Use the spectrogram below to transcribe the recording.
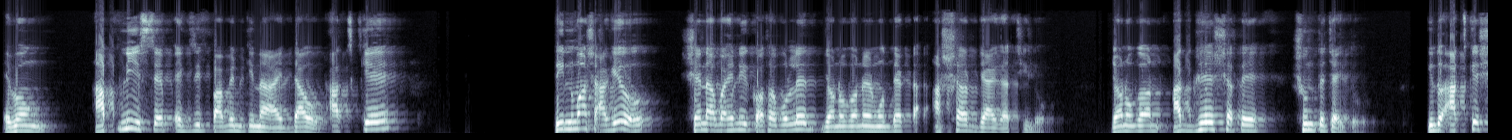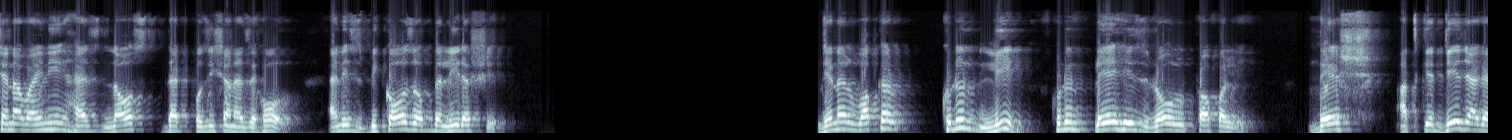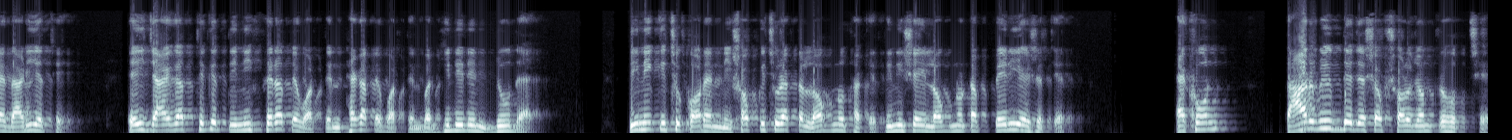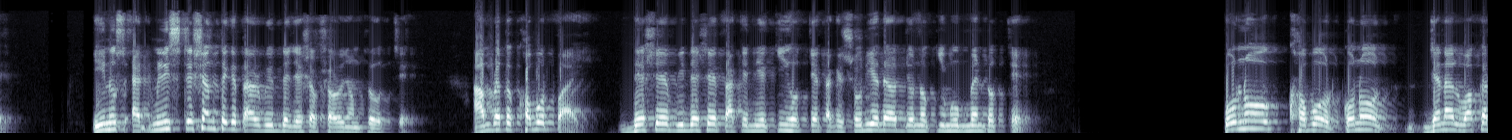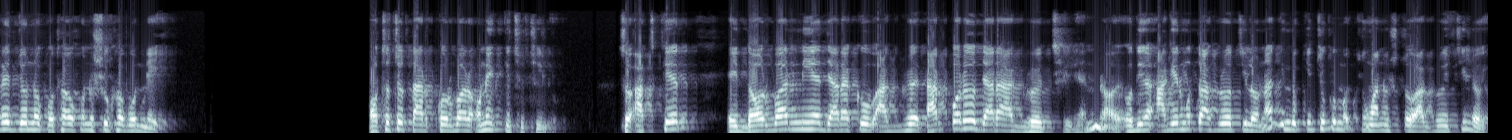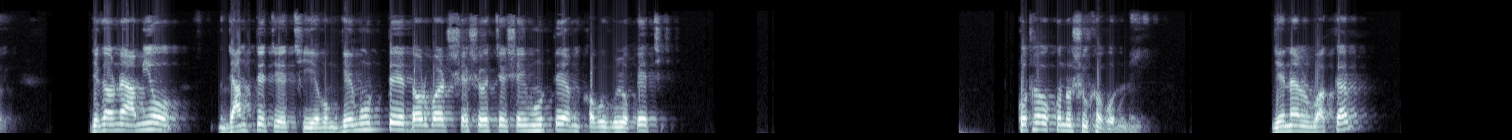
এবং আপনি সেফ এক্সিট পাবেন কিনা আই ডাউট আজকে তিন মাস আগেও সেনাবাহিনীর কথা বললে জনগণের মধ্যে একটা আশার জায়গা ছিল। জনগণ আগ্রহের সাথে শুনতে চাইতো। কিন্তু আজকে সেনাবাহিনী has loss that position as a whole and is because of the leadership general Waker couldn't lead couldn't play his role properly দেশ আজকে যে জায়গায় দাঁড়িয়েছে, এই জায়গা থেকে তিনি ফেরাতে পারতেন, ঠেকাতে পারতেন but he didn't do that তিনি কিছু করেননি, সবকিছুর একটা লগ্ন থাকে, তিনি সেই লগ্নটা পেরিয়ে এসেছেন। এখন তার বিরুদ্ধে যেসব ষড়যন্ত্র হচ্ছে, ইনুস অ্যাডমিনিস্ট্রেশন থেকে তার বিরুদ্ধে যেসব ষড়যন্ত্র হচ্ছে, আমরা তো খবর পাই দেশে বিদেশে তাকে নিয়ে কি হচ্ছে, তাকে সরিয়ে দেওয়ার জন্য কি মুভমেন্ট হচ্ছে। কোনো খবর, কোন জেনারেল ওয়াকারের জন্য কোথাও কোনো সুখবর নেই। অথচ তার করবার অনেক কিছু ছিল। তো আজকের এই দরবার নিয়ে যারা খুব আগ্রহ তারপরেও যারা আগ্রহ ছিলেন আগের মতো আগ্রহ ছিল না, কিন্তু কিছু কিছু মানুষ তো আগ্রহী ছিলই। যে কারণে আমিও জানতে চেয়েছি এবং যে মুহূর্তে দরবার শেষ হয়েছে, সেই মুহূর্তে আমি খবরগুলো পেয়েছি। কোথাও কোনো সুখবর নেই। জেনারেল ওয়াকার,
